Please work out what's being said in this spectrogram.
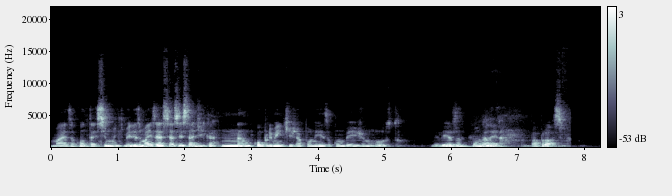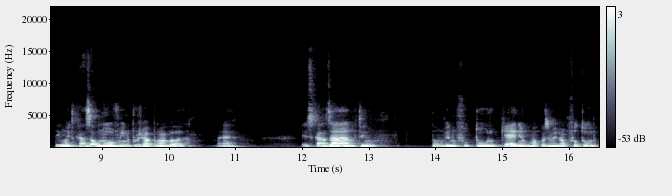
mas acontece muito, beleza? Mas essa é a sexta dica: não cumprimente japonesa com beijo no rosto, beleza? Bom, galera, para a próxima. Tem muito casal novo indo pro Japão agora, né? Eles casaram, estão vendo o futuro, querem alguma coisa melhor pro futuro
